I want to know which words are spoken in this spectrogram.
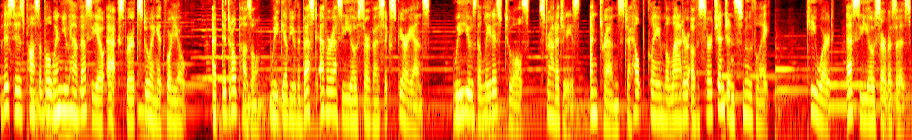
This is possible when you have SEO experts doing it for you. At Digital Puzzle, we give you the best ever SEO service experience. We use the latest tools, strategies, and trends to help claim the ladder of search engines smoothly. Keyword SEO services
